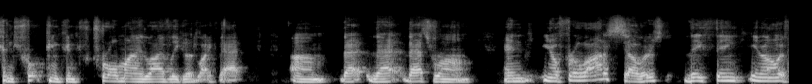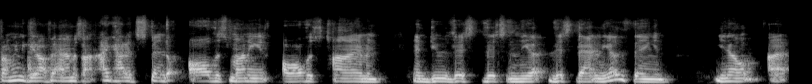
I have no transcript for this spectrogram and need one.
control can control my livelihood like that. Um, that that that's wrong. And you know, for a lot of sellers, they think you know if I'm going to get off of Amazon, I got to spend all this money and all this time and and do this, this, and the this, that, and the other thing. And you know, I,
